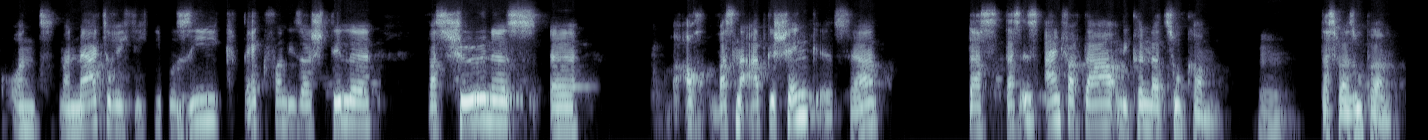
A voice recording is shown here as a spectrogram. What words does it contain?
und man merkte richtig die Musik, weg von dieser Stille, was Schönes, äh, auch was eine Art Geschenk ist. Ja, das, das ist einfach da und die können dazukommen. Mhm. Das war super.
